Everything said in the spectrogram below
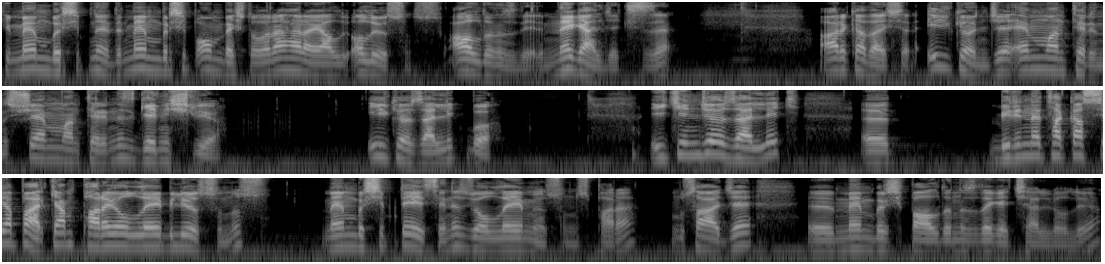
Şimdi membership nedir? Membership 15 dolara her ay al- alıyorsunuz. Aldınız diyelim. Ne gelecek size? Arkadaşlar ilk önce envanteriniz, şu envanteriniz genişliyor. İlk özellik bu. İkinci özellik e, birine takas yaparken para yollayabiliyorsunuz. Membership değilseniz yollayamıyorsunuz para. Bu sadece e, membership aldığınızda geçerli oluyor.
